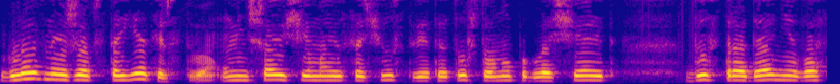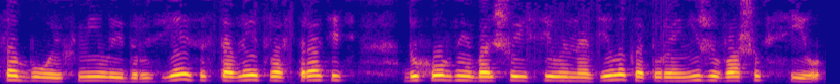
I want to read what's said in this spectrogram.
Главное же обстоятельство, уменьшающее мое сочувствие, это то, что оно поглощает до страдания вас обоих, милые друзья, и заставляет вас тратить духовные большие силы на дело, которое ниже ваших сил,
